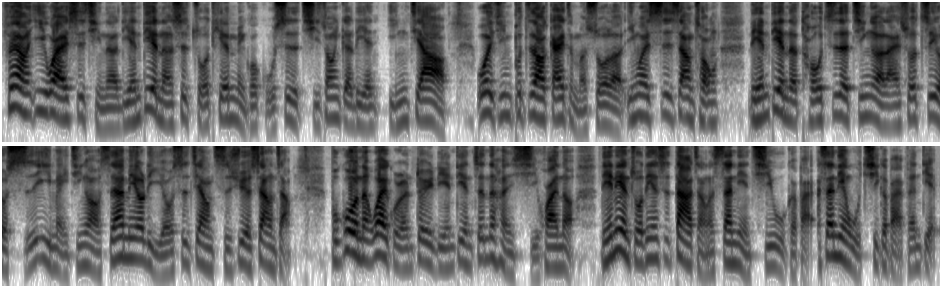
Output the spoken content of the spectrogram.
非常意外的事情呢，联电呢是昨天美国股市的其中一个连赢家哦。我已经不知道该怎么说了，因为事实上从联电的投资的金额来说，只有十亿美金哦，实在没有理由是这样持续的上涨。不过呢，外国人对于联电真的很喜欢哦，连电昨天是大涨了三点七五个百三点五七个百分点。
